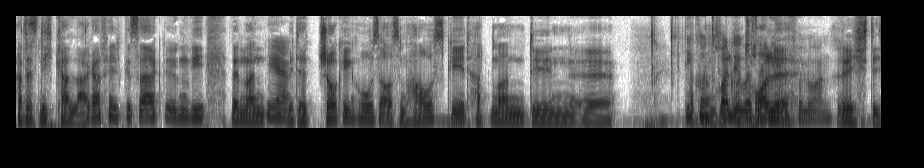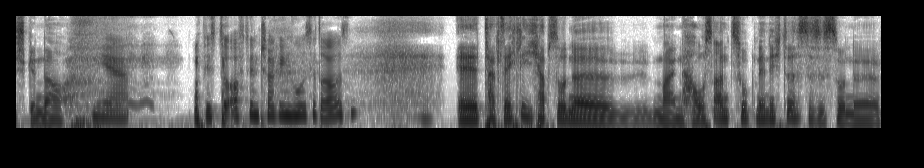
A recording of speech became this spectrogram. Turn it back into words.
Hat es nicht Karl Lagerfeld gesagt irgendwie? Wenn man Ja. mit der Jogginghose aus dem Haus geht, hat man den äh, Die hat man Kontrolle, über sein Kontrolle. Leben verloren. Richtig, genau. Ja. Bist du oft in Jogginghose draußen? Äh, tatsächlich, ich habe so eine, meinen Hausanzug nenne ich das. Das ist so eine,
